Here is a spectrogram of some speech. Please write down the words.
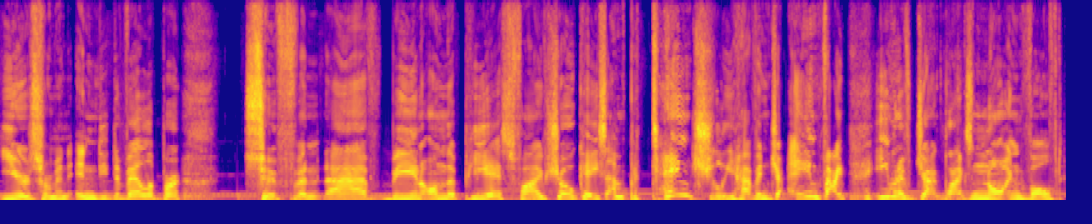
years from an indie developer to FNAF being on the PS5 showcase and potentially having. In fact, even if Jack Black's not involved,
